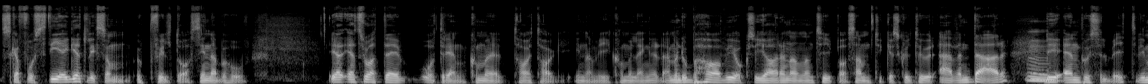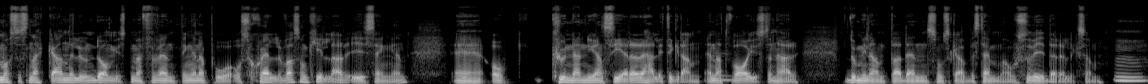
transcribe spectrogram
ska få steget liksom uppfyllt då, sina behov. Jag, jag tror att det återigen kommer ta ett tag innan vi kommer längre där. Men då behöver vi också göra en annan typ av samtyckeskultur även där. Mm. Det är en pusselbit. Vi måste snacka annorlunda om just de här förväntningarna på oss själva som killar i sängen. Eh, och kunna nyansera det här lite grann än att vara just den här dominanta, den som ska bestämma och så vidare. Liksom. Mm.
